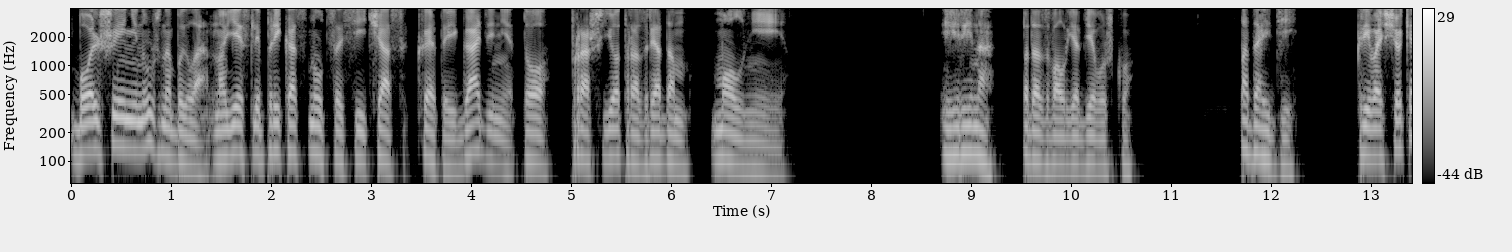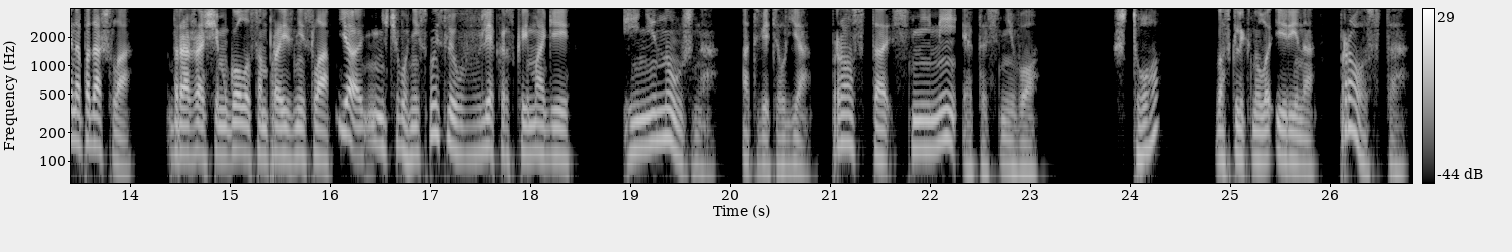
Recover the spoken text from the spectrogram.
Больше и не нужно было, но если прикоснуться сейчас к этой гадине, то прошьет разрядом молнии. «Ирина», — подозвал я девушку, — «подойди». Кривощекина подошла. Дрожащим голосом произнесла, «Я ничего не смыслю в лекарской магии». «И не нужно», — ответил я. «Просто сними это с него». «Что?» — воскликнула Ирина. «Просто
